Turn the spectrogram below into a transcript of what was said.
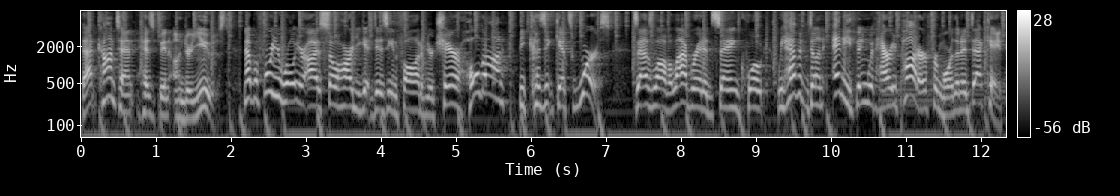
that content has been underused. Now, before you roll your eyes so hard you get dizzy and fall out of your chair, hold on because it gets worse. Zaslav elaborated saying, quote, We haven't done anything with Harry Potter for more than a decade.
